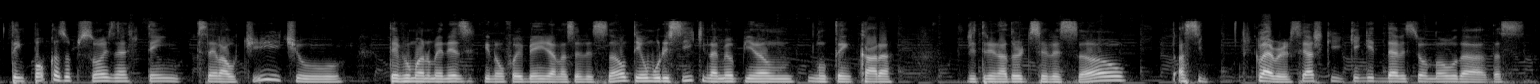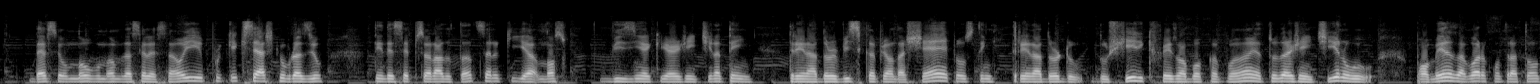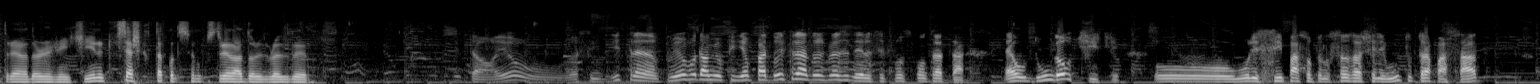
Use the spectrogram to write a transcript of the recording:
tem poucas opções, né? Tem, sei lá, o Tite, o teve o Mano Menezes que não foi bem já na seleção, tem o Murici que na minha opinião não tem cara de treinador de seleção. Assim, Kleber, você acha que quem deve ser o novo da, das, deve ser o novo nome da seleção e por que que você acha que o Brasil tem decepcionado tanto, sendo que o nosso vizinho aqui, a Argentina, tem treinador vice-campeão da Champions, tem treinador do, do Chile que fez uma boa campanha, tudo argentino. O Palmeiras agora contratou um treinador argentino. O que você acha que está acontecendo com os treinadores brasileiros? Então, eu, assim, de primeiro eu vou dar minha opinião para dois treinadores brasileiros se fosse contratar. É o Dunga ou o Tite. O Murici passou pelo Santos, eu achei ele muito ultrapassado.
